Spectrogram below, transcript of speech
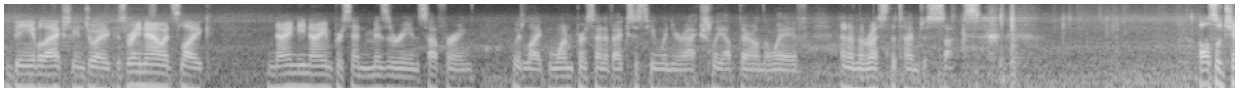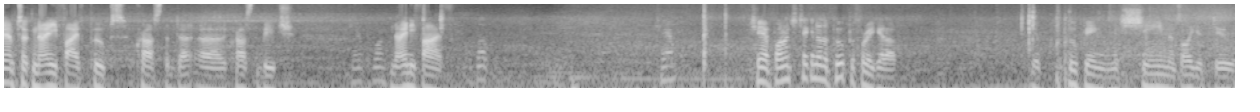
and being able to actually enjoy it because right now it's like 99% misery and suffering with like 1% of ecstasy when you're actually up there on the wave and then the rest of the time just sucks also champ took 95 poops across the uh, across the beach 95 Champ. champ why don't you take another poop before you get up you pooping machine that's all you do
